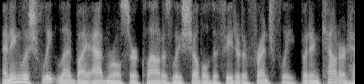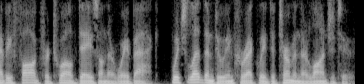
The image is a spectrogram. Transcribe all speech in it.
an English fleet led by Admiral Sir Cloudesley Shovel defeated a French fleet but encountered heavy fog for 12 days on their way back, which led them to incorrectly determine their longitude.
